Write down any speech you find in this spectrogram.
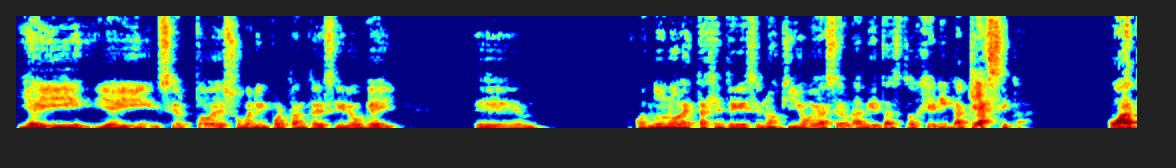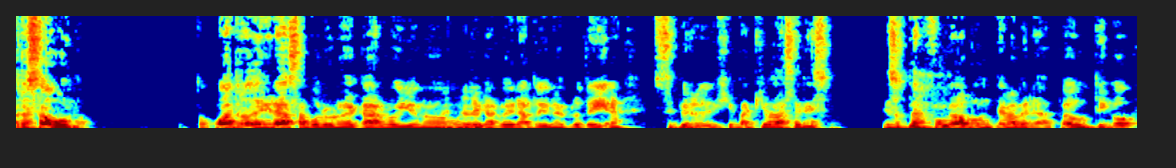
Y ahí, y ahí, ¿cierto? Es súper importante decir, ok, eh, cuando uno ve a esta gente que dice, no, es que yo voy a hacer una dieta cetogénica clásica, 4 a 1, 4 de grasa por uno de carbo y uno de carbohidrato y uno de proteína. Sí, pero dije, ¿para qué va a hacer eso? Eso está enfocado por un tema terapéutico,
